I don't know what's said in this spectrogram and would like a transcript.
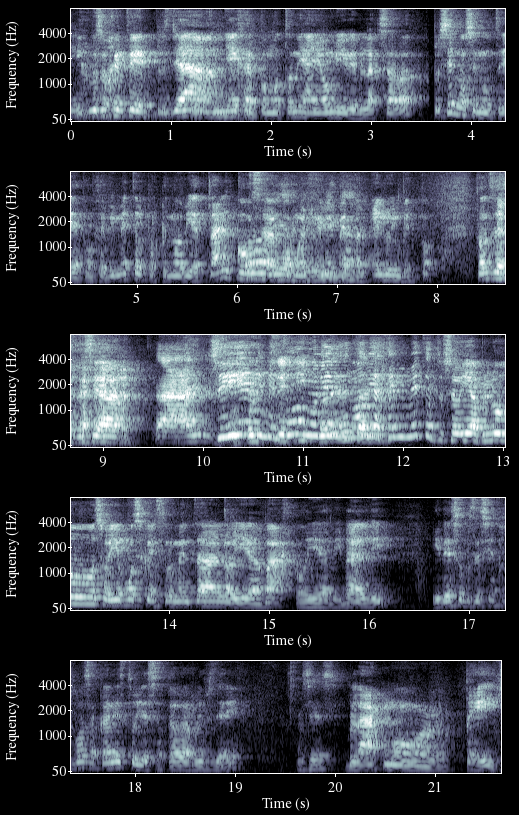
Incluso gente pues, ya añeja como Tony Iommi de Black Sabbath, pues él no se nutría con heavy metal porque no había tal cosa No había como el heavy metal. metal. él lo inventó. Entonces decía, sí, él inventó, no, había, no heavy metal, entonces oía blues, oía música instrumental, oía bajo, oía Vivaldi, y de eso pues decía, pues voy a sacar esto y ya sacaba riffs de ahí. Así es. Blackmore, Page,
